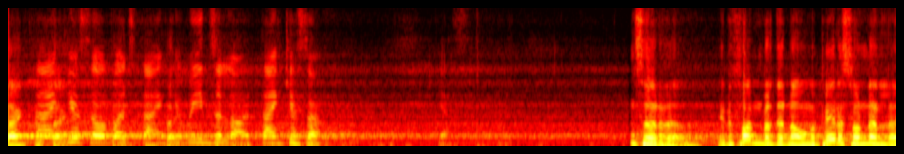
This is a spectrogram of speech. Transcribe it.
thank you thank you so much thank you means a lot thank you sir sir Irfan brother நான் உங்க பேரை சொன்னேன்ல.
